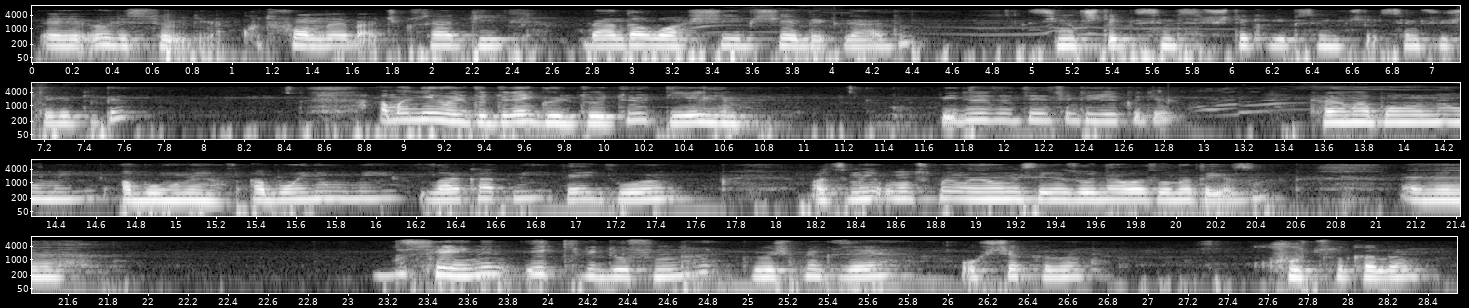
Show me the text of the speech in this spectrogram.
E, öyle söyleyeyim. Kurt formları bence güzel değil. Ben daha vahşi bir şey beklerdim. Sim 3'teki, Sims 3'teki gibi, Sim 3'teki, Sims 3'teki gibi. Ama ne öldürdü ne güldürdü diyelim. Videoyu izlediğiniz için teşekkür ederim. Kanalıma abone olmayı, abone, abone olmayı, like atmayı ve yorum atmayı unutmayın. Oynamak istediğiniz oyunlar varsa ona da yazın. Ee, bu serinin ilk videosunda görüşmek üzere. Hoşça kalın. Kurtlu kalın.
